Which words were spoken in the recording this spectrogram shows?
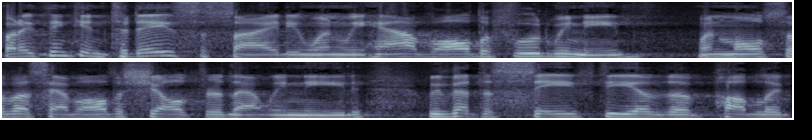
But I think in today's society, when we have all the food we need, when most of us have all the shelter that we need, we've got the safety of the public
